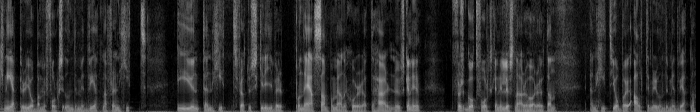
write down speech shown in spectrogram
knep hur du jobbar med folks undermedvetna. För en hit är ju inte en hit för att du skriver på näsan på människor att det här, nu ska ni, för gott folk ska ni lyssna här och höra. Utan en hit jobbar ju alltid med det undermedvetna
